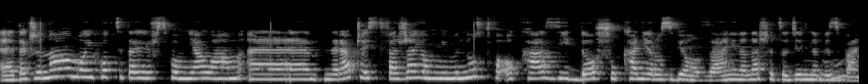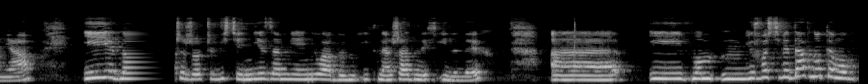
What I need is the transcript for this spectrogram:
E, także no, moi chłopcy, tak jak już wspomniałam, e, raczej stwarzają mi mnóstwo okazji do szukania rozwiązań na nasze codzienne mhm. wyzwania i jedno że oczywiście nie zamieniłabym ich na żadnych innych. E, I już właściwie dawno temu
